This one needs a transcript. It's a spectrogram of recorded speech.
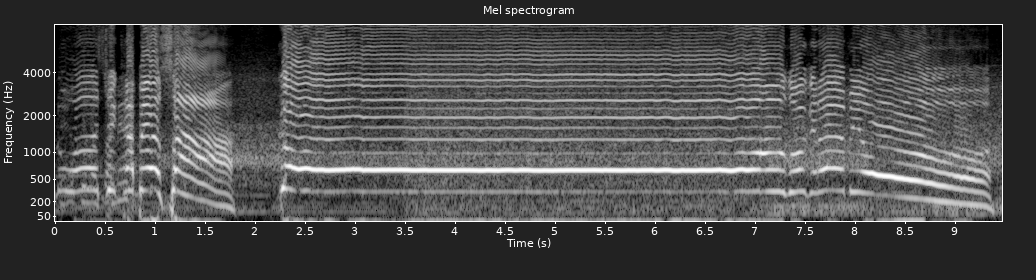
Luan de cabeça! Gol do Grêmio!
